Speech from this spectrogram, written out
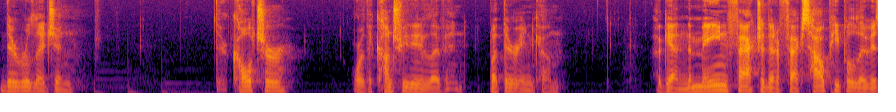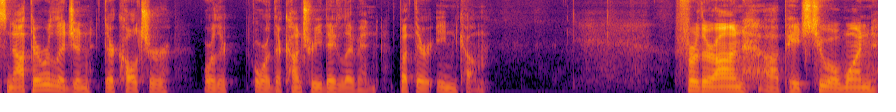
their religion, their culture, or the country they live in, but their income. Again, the main factor that affects how people live is not their religion, their culture, or their or the country they live in, but their income. Further on, uh, page 201,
